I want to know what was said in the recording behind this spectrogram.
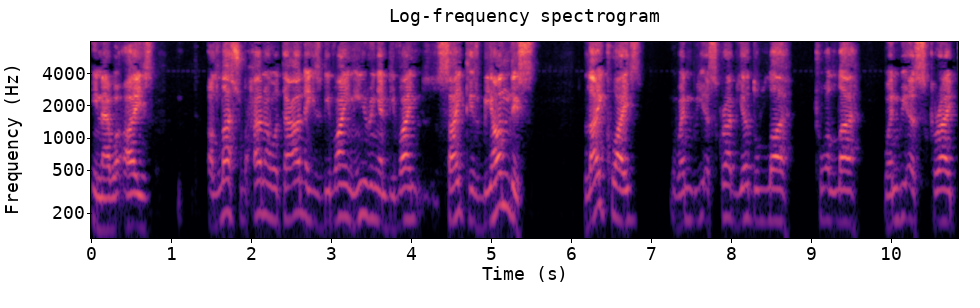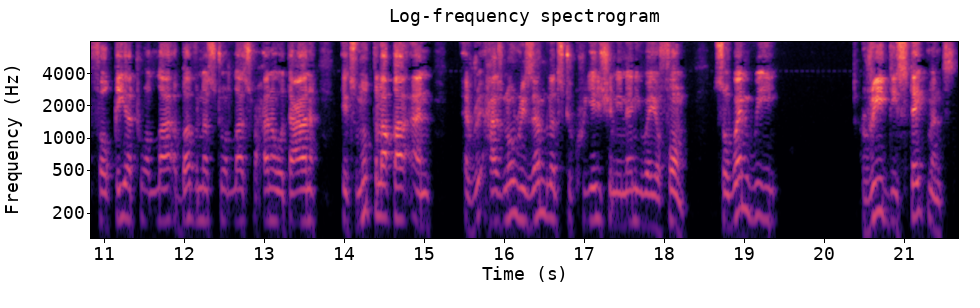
in our eyes. Allah subhanahu wa ta'ala, His divine hearing and divine sight is beyond this. Likewise, when we ascribe Yadullah to Allah, when we ascribe fawqiyah to Allah, aboveness to Allah subhanahu wa ta'ala, it's mutlaqa and has no resemblance to creation in any way or form. So when we read these statements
